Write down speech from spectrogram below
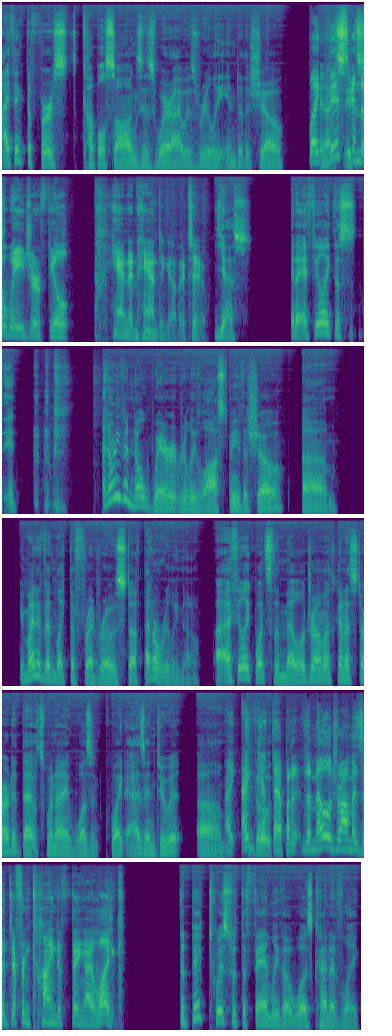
I think the first couple songs is where I was really into the show. like And this it's- and the wager feel hand in hand together too. Yes. And I feel like this it I don't even know where it really lost me the show. Um it might have been like the Fred Rose stuff. I don't really know. I I feel like once the melodrama kind of started, that's when I wasn't quite as into it. Um I, I though get that, but the melodrama is a different kind of thing I like. The big twist with the family though was kind of like,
